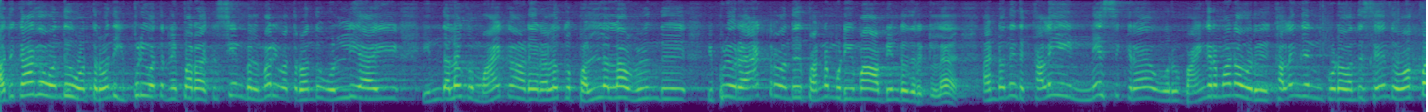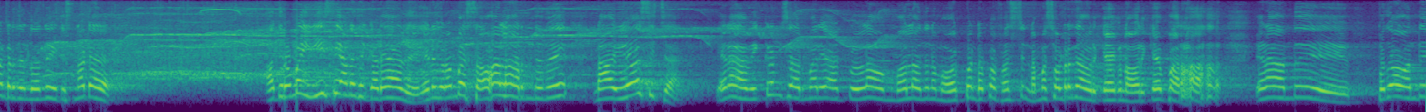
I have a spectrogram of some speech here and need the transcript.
அதுக்காக வந்து ஒருத்தர் வந்து இப்படி ஒருத்தர் நிற்பாரா கிறிஸ்டியன் பெல் மாதிரி ஒருத்தர் வந்து ஒல்லியாகி இந்த அளவுக்கு மயக்கம் அடைகிற அளவுக்கு பல்லெல்லாம் விழுந்து இப்படி ஒரு ஆக்டர் வந்து பண்ண முடியுமா அப்படின்றது இருக்குல்ல. அண்ட் வந்து இந்த கலையை நேசிக்கிற ஒரு பயங்கரமான ஒரு கலைஞன் கூட வந்து சேர்ந்து ஒர்க் பண்ணுறது வந்து இட் இஸ் நாட் அ அது ரொம்ப ஈஸியானது கிடையாது. எனக்கு ரொம்ப சவாலாக இருந்தது. நான் யோசித்தேன் ஏன்னா விக்ரம் சார் மாதிரி ஆட்கள்லாம் முதல்ல வந்து நம்ம ஒர்க் பண்ணுறப்ப ஃபஸ்ட்டு நம்ம சொல்கிறத அவர் கேட்கணும் அவர் கேட்பாரா? ஏன்னா வந்து பொதுவாக வந்து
